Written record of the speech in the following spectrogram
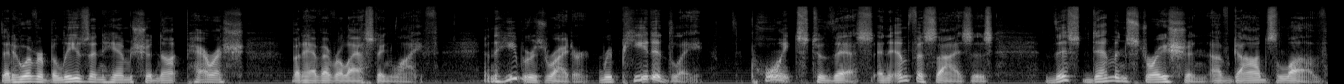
that whoever believes in him should not perish but have everlasting life. And the Hebrews writer repeatedly points to this and emphasizes this demonstration of God's love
